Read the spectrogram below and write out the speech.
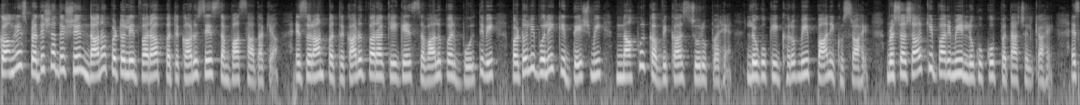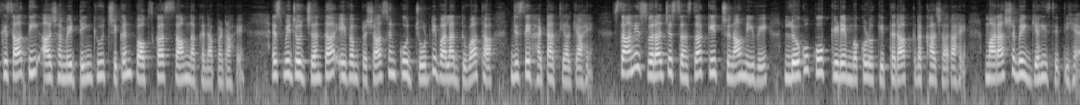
कांग्रेस प्रदेश अध्यक्ष नाना पटोले द्वारा पत्रकारों से संवाद साधा गया। इस दौरान पत्रकारों द्वारा किए गए सवालों पर बोलते हुए पटोले बोले कि देश में नागपुर का विकास जोरों पर है। लोगों के घरों में पानी घुस रहा है। भ्रष्टाचार के बारे में लोगों को पता चल गया है। इसके साथ ही आज हमें डेंगू चिकन पॉक्स का सामना करना पड़ रहा है। इसमें जो जनता एवं प्रशासन को जोड़ने वाला दुआ था, जिसे हटा दिया गया है। स्थानीय स्वराज्य संस्था के चुनाव में हुए लोगों को कीड़े मकोड़ों की तरह रखा जा रहा है। महाराष्ट्र में यही स्थिती है।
